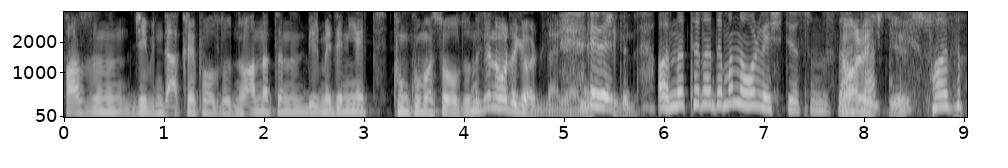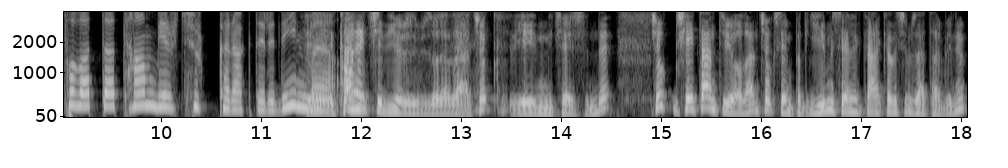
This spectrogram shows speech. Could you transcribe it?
Fazlı'nın cebinde akrep olduğunu, anlatanın bir medeniyet kumkuması olduğunu falan orada gördüler yani. Evet. şekilde. Anlatan adama Norveç diyorsunuz zaten. Norveç diyoruz. Fazlı Polat da tam bir Türk karakteri değil mi? Ee, Karetçi diyoruz biz ona daha çok yayının içerisinde. Çok şeytan tüyü olan çok sempatik. 20 senelik arkadaşım zaten benim.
